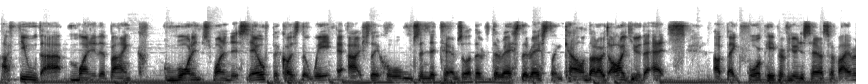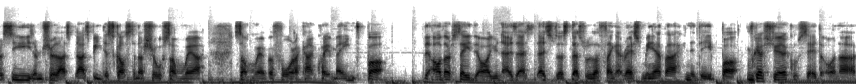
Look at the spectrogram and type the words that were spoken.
I feel that Money in the Bank warrants one in itself because the weight it actually holds in the terms of the, the rest of the wrestling calendar. I would argue that it's a big four pay per view instead of Survivor Series. I'm sure that's that's been discussed in a show somewhere somewhere before. I can't quite mind, but the other side of the argument is this, this, this was a thing at WrestleMania back in the day. But Chris Jericho said on a,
